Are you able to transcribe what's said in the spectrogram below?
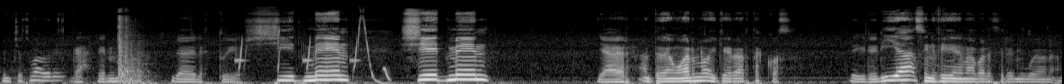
Concha su madre. Acá, ¿vieron? Ya del estudio. Shit, man. Shit, man. Ya, a ver, antes de movernos hay que ver hartas cosas. Librería significa que me va a aparecer el huevo nada.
